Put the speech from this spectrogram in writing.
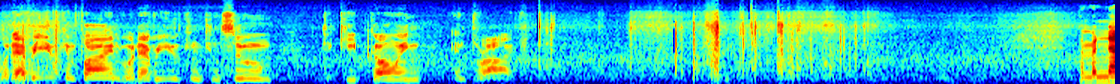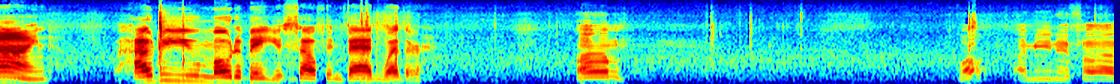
whatever you can find, whatever you can consume to keep going and thrive. Number nine. How do you motivate yourself in bad weather? Um. Well, I mean, if uh,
